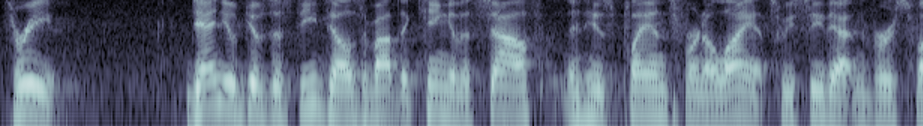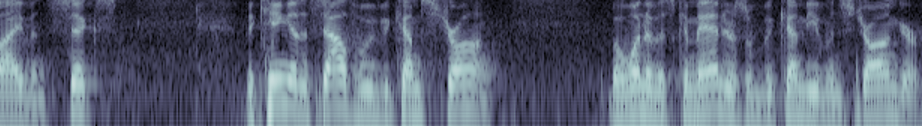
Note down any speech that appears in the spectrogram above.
Three, Daniel gives us details about the king of the south and his plans for an alliance. We see that in verse 5 and 6. The king of the south will become strong, but one of his commanders will become even stronger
